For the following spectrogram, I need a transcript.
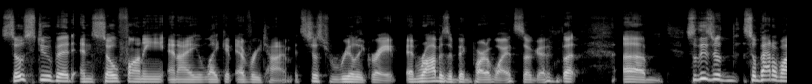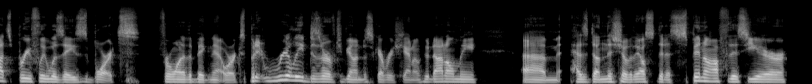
so stupid and so funny, and I like it every time. It's just really great. And Rob is a big part of why it's so good. But um, so these are so BattleBots briefly was a sports for one of the big networks, but it really deserved to be on Discovery Channel, who not only um, has done this show, but they also did a spin-off this year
